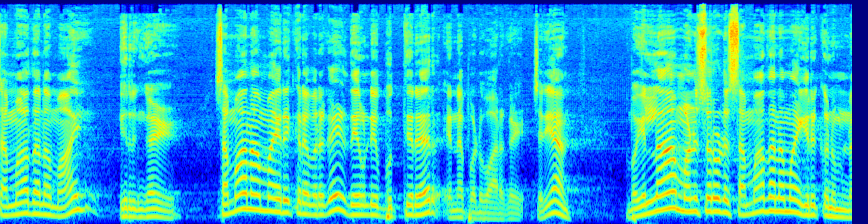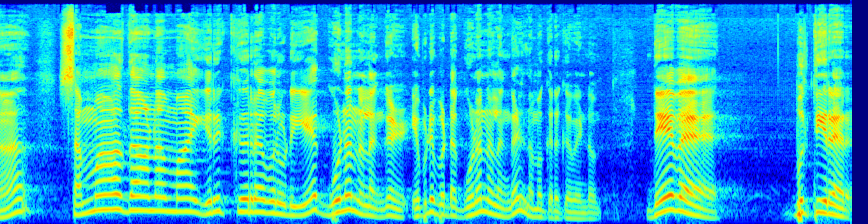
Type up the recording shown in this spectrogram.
சமாதானமாய் இருங்கள். சமாதானமாக இருக்கிறவர்கள் தேவனுடைய புத்திரர் எனப்படுவார்கள் சரியா? இப்போ எல்லா மனுஷரோட சமாதானமாக இருக்கணும்னா சமாதானமாக இருக்கிறவருடைய குணநலங்கள் எப்படிப்பட்ட குணநலங்கள் நமக்கு இருக்க வேண்டும். தேவ புத்திரர்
